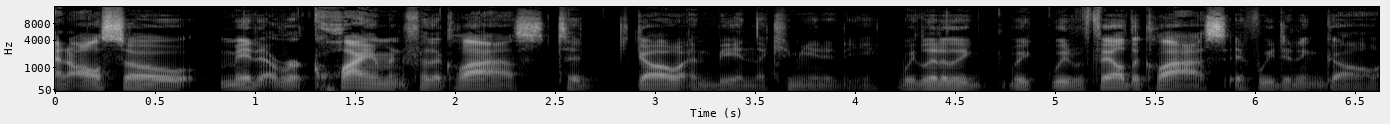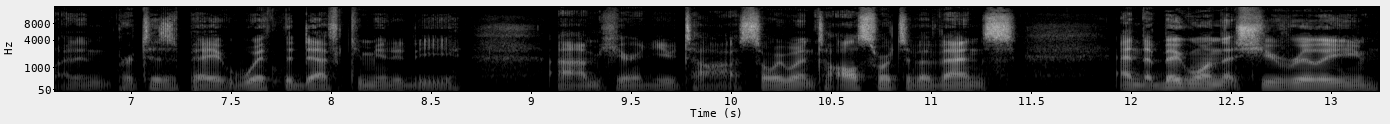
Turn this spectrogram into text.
and also made it a requirement for the class to go and be in the community. We literally we, would fail the class if we didn't go and participate with the deaf community um, here in Utah. So we went to all sorts of events, and the big one that she really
